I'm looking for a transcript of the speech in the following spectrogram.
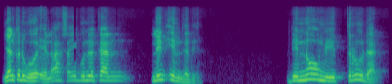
yang kedua ialah saya gunakan LinkedIn tadi they know me through that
